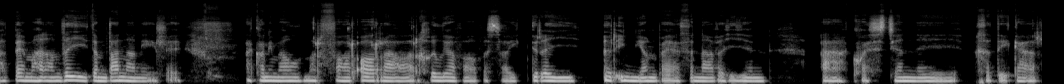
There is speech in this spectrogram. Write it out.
a be mae hynna'n ddeud amdana ni. Lle. Ac o'n i'n meddwl mae'r ffordd ora o archwilio fo fysa i greu yr union beth yna fy hun a cwestiynu chydig ar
